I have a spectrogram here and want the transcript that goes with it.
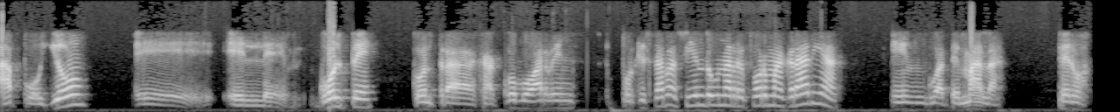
apoyó eh, el eh, golpe contra Jacobo Arbenz porque estaba haciendo una reforma agraria en Guatemala, pero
